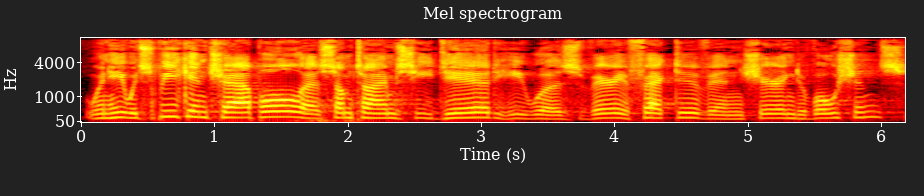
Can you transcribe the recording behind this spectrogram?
When he would speak in chapel, as sometimes he did, he was very effective in sharing devotions.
